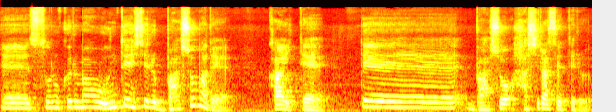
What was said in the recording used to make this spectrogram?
えーその車を運転している場所まで書いてで場所走らせてる。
